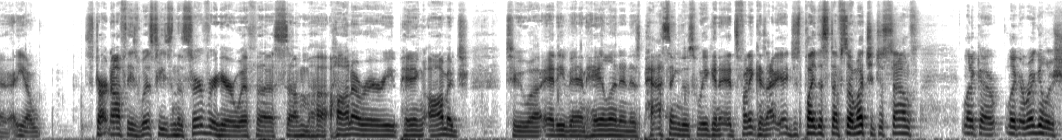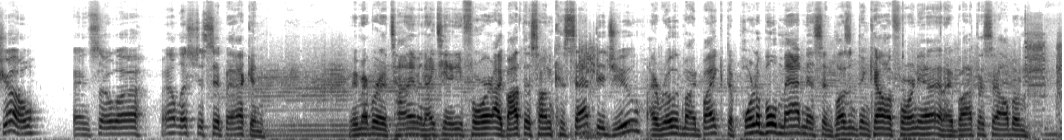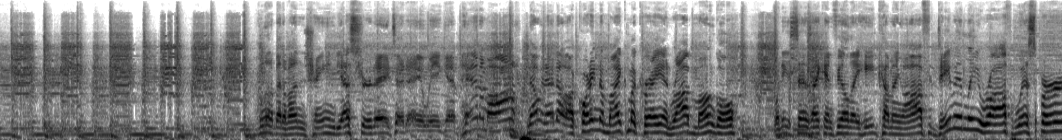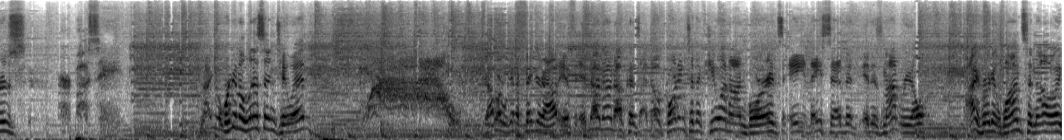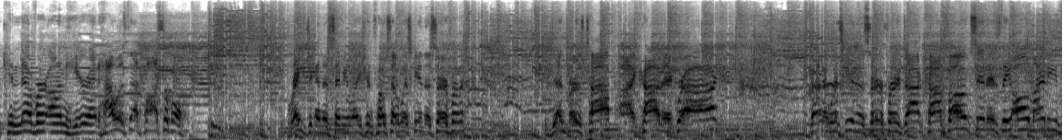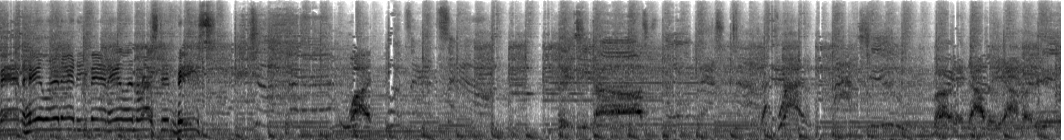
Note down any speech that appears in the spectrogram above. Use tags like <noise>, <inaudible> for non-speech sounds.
uh, you know, starting off these whiskeys in the server here with uh, some uh, honorary paying homage to uh, Eddie Van Halen and his passing this week. And it's funny because I, I, just play this stuff so much, it just sounds like a like a regular show. And so, uh, well, let's just sit back and remember a time in 1984. I bought this on cassette. Did you? I rode my bike to Portable Madness in Pleasanton, California, and I bought this album. A little bit of Unchained yesterday. Today we get Panama. No, no, no. According to Mike McRae and Rob Mongol, when he says I can feel the heat coming off, David Lee Roth whispers, her pussy. We're going to listen to it. Wow. We're going to figure out if. No, no, no, because I know according to the QAnon boards, eh, they said that it is not real. I heard it once and now I can never unhear it. How is that possible? Raging in the simulation, folks, on Whiskey and the Surfer. Denver's top iconic rock. Found at whiskeyandthesurfer.com, folks. It is the almighty Van Halen, Eddie Van Halen, rest in peace. What? That's right. Burning down the avenue.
